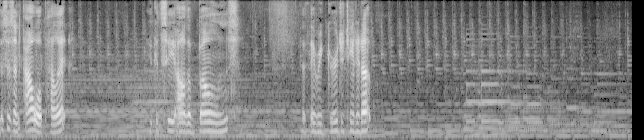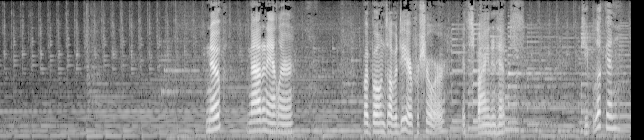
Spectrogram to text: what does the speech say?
This is an owl pellet. You can see all the bones that they regurgitated up. Nope, not an antler, but bones of a deer for sure. Its spine and hips. Keep looking.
